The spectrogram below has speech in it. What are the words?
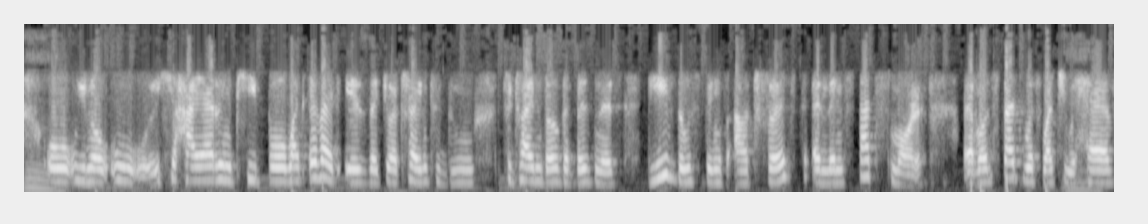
mm. or you know hiring people, whatever it is that you are trying to do to try and build a business. Leave those things out first, and then start small. About start with what you have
